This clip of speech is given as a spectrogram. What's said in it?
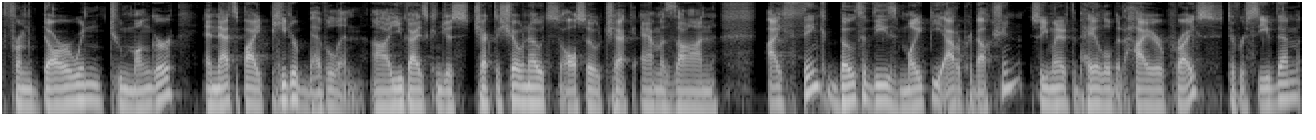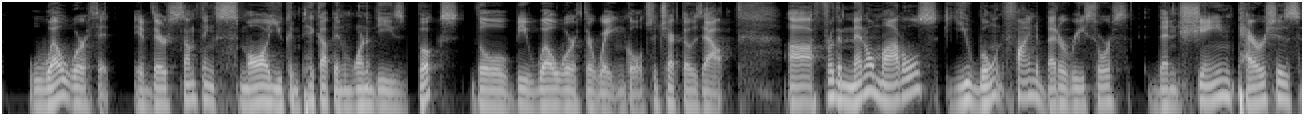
from Darwin to Munger. And that's by Peter Bevelin. Uh, you guys can just check the show notes, also check Amazon. I think both of these might be out of production. So you might have to pay a little bit higher price to receive them. Well worth it. If there's something small you can pick up in one of these books, they'll be well worth their weight in gold. So check those out. Uh, for the mental models, you won't find a better resource than Shane Parrish's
